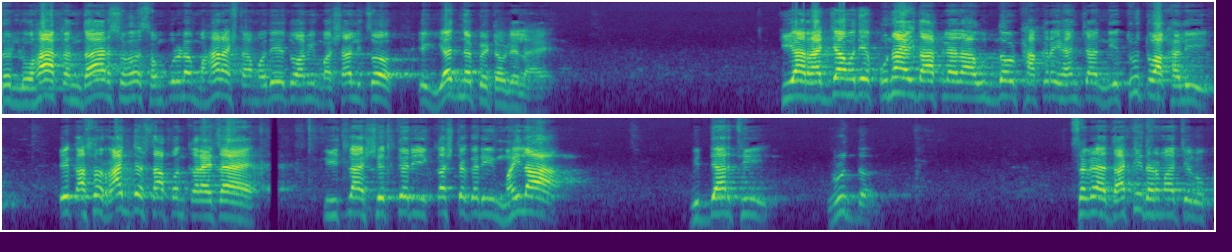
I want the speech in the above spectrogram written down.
तर लोहा कंदार सह संपूर्ण महाराष्ट्रामध्ये जो आम्ही मशालीचं एक यज्ञ पेटवलेला आहे की या राज्यामध्ये पुन्हा एकदा आपल्याला उद्धव ठाकरे यांच्या नेतृत्वाखाली एक असं राज्य स्थापन करायचं आहे. की इथला शेतकरी कष्टकरी महिला विद्यार्थी वृद्ध सगळ्या जाती धर्माचे लोक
